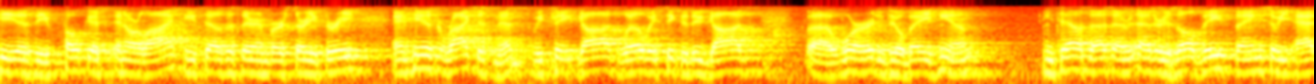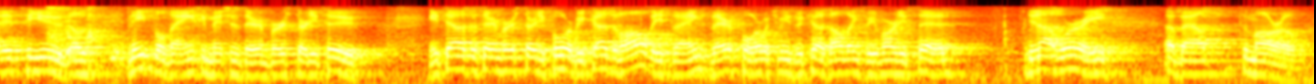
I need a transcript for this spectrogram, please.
He is the focus in our life. He tells us there in verse 33, and His righteousness, we seek God's will, we seek to do God's uh, word and to obey Him. He tells us, as a result, these things shall be added to you. Those needful things he mentions there in verse 32. He tells us there in verse 34, because of all these things, therefore, which means because all things we've already said, do not worry about tomorrow.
